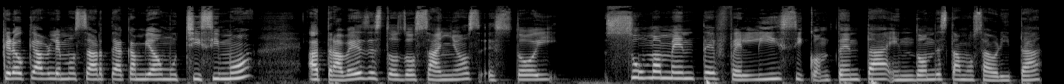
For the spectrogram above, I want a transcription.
creo que Hablemos Arte ha cambiado muchísimo a través de estos dos años. Estoy sumamente feliz y contenta en dónde estamos ahorita,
